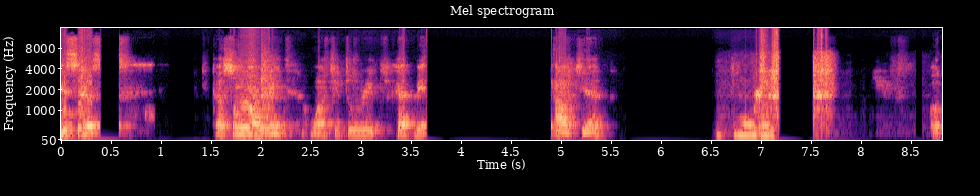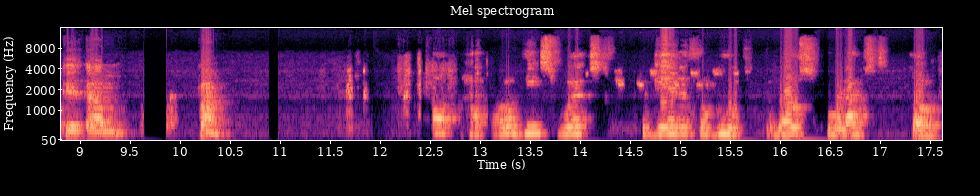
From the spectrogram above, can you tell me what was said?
It says, Can someone read? I want you to read. Help me out here. Okay, um, Pam. All- had all these works together for good to those who love God,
